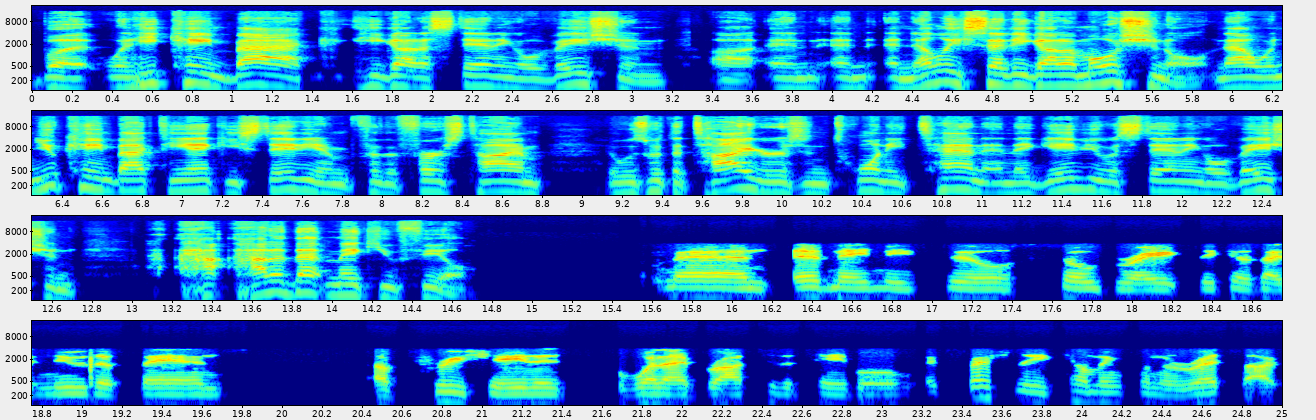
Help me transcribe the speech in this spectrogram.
But when he came back, he got a standing ovation. Uh, and and and Nelly said he got emotional. Now, when you came back to Yankee Stadium for the first time, it was with the Tigers in 2010, and they gave you a standing ovation. H- how did that make you feel? Man, it made me feel so great because I knew the fans appreciated what I brought to the table, especially coming from the Red Sox.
